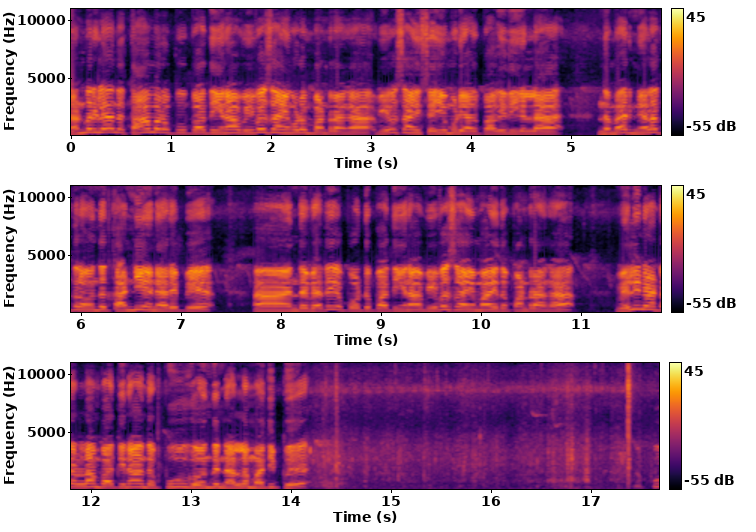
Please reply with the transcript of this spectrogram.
நண்பர்களே அந்த தாமரைப்பூ பார்த்தீங்கன்னா விவசாயம் கூட பண்ணுறாங்க விவசாயம் செய்ய முடியாத பகுதிகளில் இந்த மாதிரி நிலத்தில் வந்து தண்ணியை நிரப்பி இந்த விதையை போட்டு பார்த்தீங்கன்னா விவசாயமாக இதை பண்ணுறாங்க வெளிநாட்டிலலாம் பார்த்தீங்கன்னா இந்த பூவுக்கு வந்து நல்ல மதிப்பு. இந்த பூ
